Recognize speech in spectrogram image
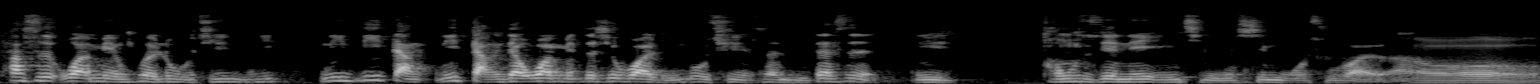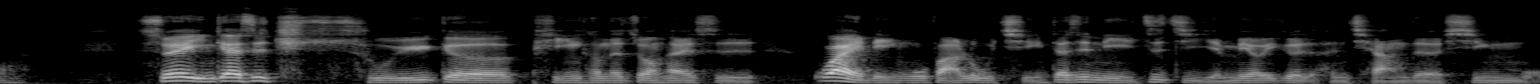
它是外面会入侵你，你你挡你挡掉外面这些外灵入侵你身体，但是你同时间你也引起你的心魔出来了啊。哦，所以应该是处于一个平衡的状态，是外灵无法入侵，但是你自己也没有一个很强的心魔，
